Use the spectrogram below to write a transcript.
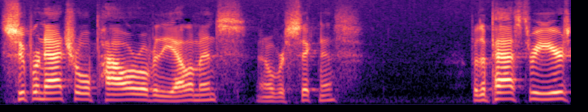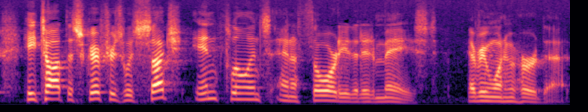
supernatural power over the elements and over sickness. For the past three years, he taught the scriptures with such influence and authority that it amazed everyone who heard that.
